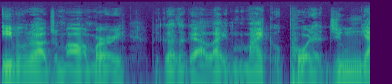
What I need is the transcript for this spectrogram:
even without Jamal Murray, because a guy like Michael Porter Jr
